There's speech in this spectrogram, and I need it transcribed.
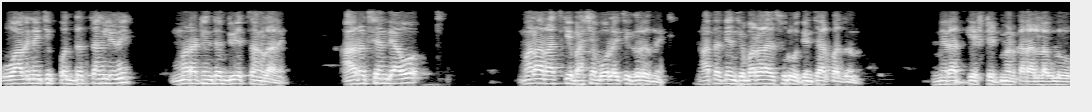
वागण्याची पद्धत चांगली नाही मराठ्यांचा द्वेष चांगला नाही. आरक्षण द्यावं मला राजकीय भाषा बोलायची गरज नाही. आता त्यांचे बराळायला सुरू होते चार पाच जण. मी राजकीय स्टेटमेंट करायला लागलो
